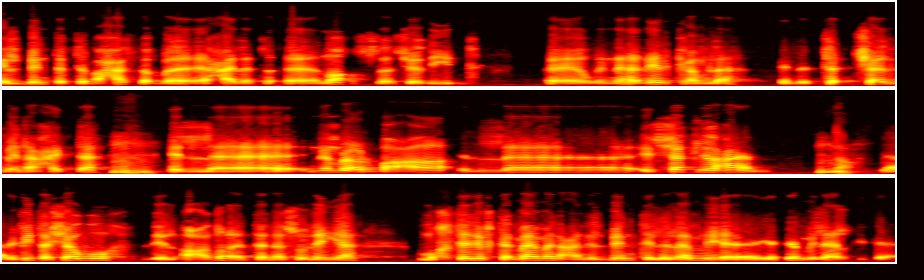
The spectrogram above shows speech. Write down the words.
البنت بتبقى حاسة بحالة آه نقص شديد آه وإنها غير كاملة إن تشال منها حتة. نمرة أربعة الشكل العام. نعم. يعني في تشوه للأعضاء التناسلية مختلف تماما عن البنت اللي لم يتم لها الختان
